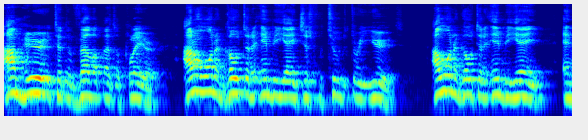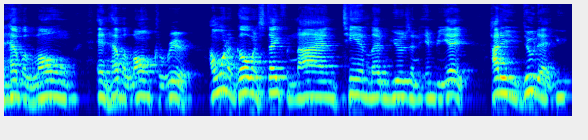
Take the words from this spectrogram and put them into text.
I'm here to develop as a player. I don't want to go to the NBA just for two to three years. I want to go to the NBA and have a long and have a long career. I want to go and stay for 9, 10, 11 years in the NBA. How do you do that? You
